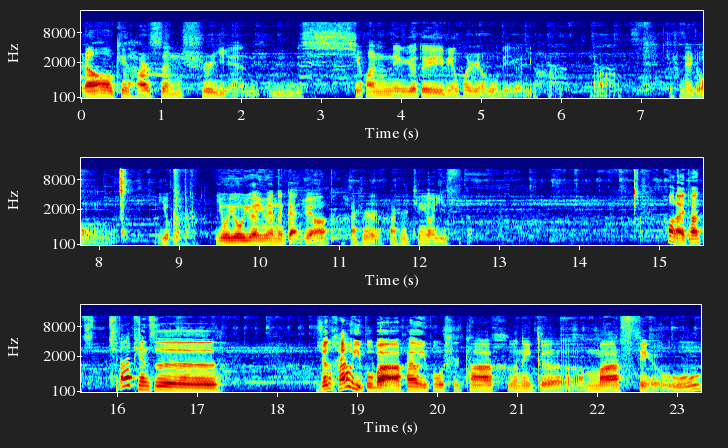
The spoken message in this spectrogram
然后 Kate Hudson 是演嗯喜欢那个乐队灵魂人物的一个女孩。就是那种幽幽幽怨怨的感觉啊，还是还是挺有意思的。后来他其他片子，我觉得还有一部吧，还有一部是他和那个 Matthew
